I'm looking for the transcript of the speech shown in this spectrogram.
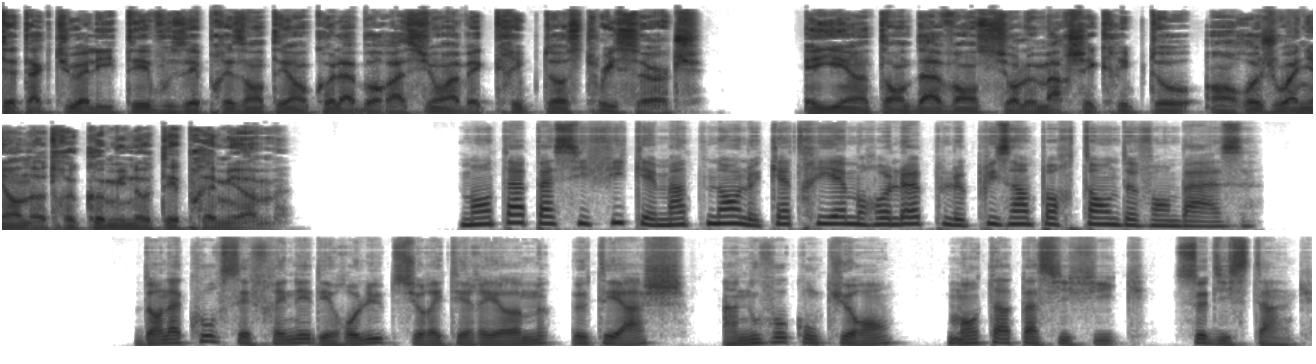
Cette actualité vous est présentée en collaboration avec Cryptost Research. Ayez un temps d'avance sur le marché crypto en rejoignant notre communauté premium. Manta Pacific est maintenant le quatrième roll-up le plus important devant Base. Dans la course effrénée des roll-ups sur Ethereum, ETH, un nouveau concurrent, Manta Pacific, se distingue.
